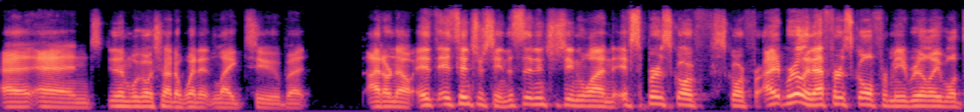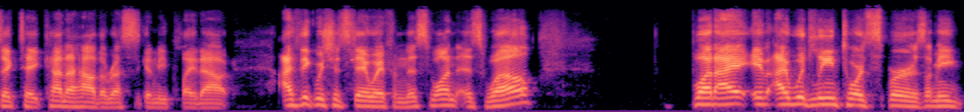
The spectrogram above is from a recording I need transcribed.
and, and then we'll go try to win it in leg two. But I don't know. It, it's interesting. This is an interesting one. If Spurs score score for I, really that first goal for me really will dictate kind of how the rest is going to be played out. I think we should stay away from this one as well. But I I would lean towards Spurs. I mean,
